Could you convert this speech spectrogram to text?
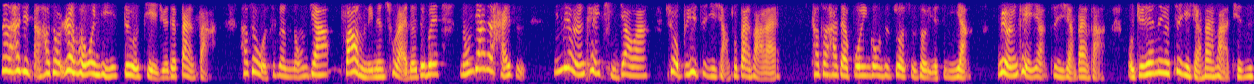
那他就讲，他说任何问题都有解决的办法。他说我是个农家 farm 里面出来的，对不对？农家的孩子，你没有人可以请教啊，所以我必须自己想出办法来。他说他在波音公司做事的时候也是一样，没有人可以让自己想办法。我觉得那个自己想办法其实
